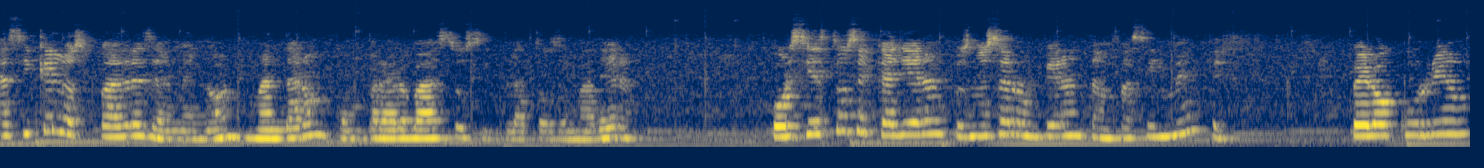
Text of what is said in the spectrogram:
Así que los padres del menor mandaron comprar vasos y platos de madera. Por si estos se cayeran, pues no se rompieran tan fácilmente. Pero ocurrió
